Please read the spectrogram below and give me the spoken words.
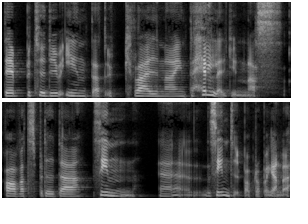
det betyder ju inte att Ukraina inte heller gynnas av att sprida sin eh, sin typ av propaganda.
